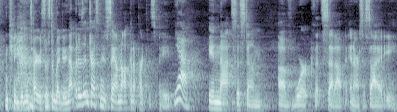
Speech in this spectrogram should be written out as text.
change an entire system by doing that. But it was interesting to say I'm not going to participate Yeah. in that system of work that's set up in our society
